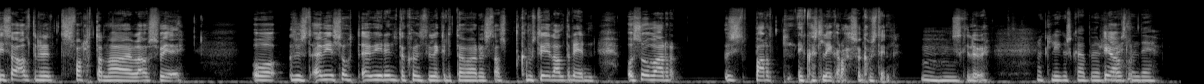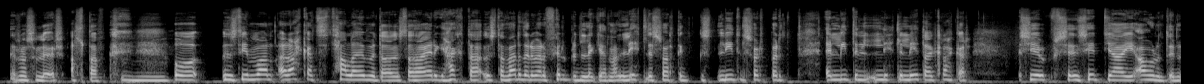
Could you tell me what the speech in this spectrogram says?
ég sá aldrei neitt svartan aðeins á sviði. Og þú veist, ef ég sótt ef ég reynda að komast í leikri, það var þú veist, allt, komst ég aldrei inn. Og svo var barn einhvers leikara sem komst inn mm -hmm. skilur Svona klíkuskapur í Íslandi. rosalegur, alltaf. Og þú veist, ég man er ekki að tala um þetta þú veist, að það er ekki hægt að, þú veist, það verður að vera fjölbreytileiki hérna, litli svarti, lítil svartbörn en lítil, litli litaði krakkar sem sitja í áhörundin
